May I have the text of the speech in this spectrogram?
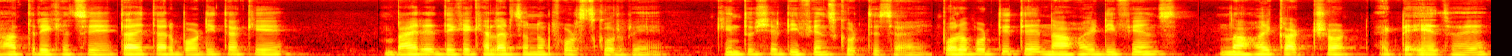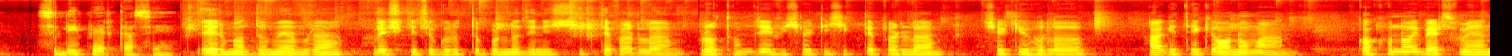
হাত রেখেছে, তাই তার বডি তাকে বাইরের দিকে খেলার জন্য ফোর্স করবে। কিন্তু সে ডিফেন্স করতে চায়। পরবর্তীতে না হয় ডিফেন্স না হয় কাট শট একটা এজ হয়ে স্লিপের কাছে। এর মাধ্যমে আমরা বেশ কিছু গুরুত্বপূর্ণ জিনিস শিখতে পারলাম। প্রথম যে বিষয়টি শিখতে পারলাম, সেটি হলো আগে থেকে অনুমান। কখনোই ব্যাটসম্যান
